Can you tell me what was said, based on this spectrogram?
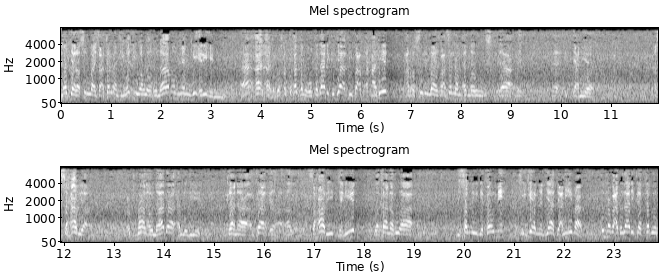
نجى رسول الله صلى الله عليه وسلم في وجهه وهو غلام من بئرهم. ها؟ آه آه وقد تقدم وكذلك جاء في بعض أحاديث عن رسول الله صلى الله عليه وسلم أنه يعني الصحابي عثمان أو هذا الذي كان صحابي جليل وكان هو يصلي لقومه في جهة من الجهات يعني إمام. ثم بعد ذلك كبر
